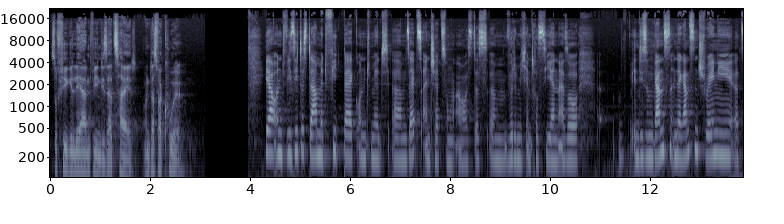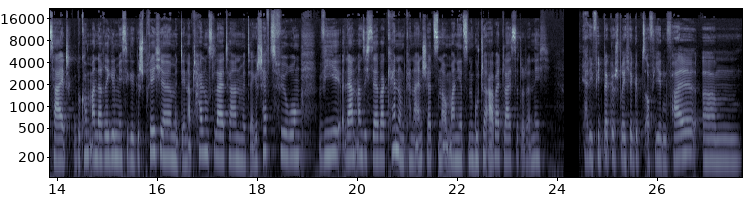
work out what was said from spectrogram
so viel gelernt wie in dieser Zeit und das war cool. Ja, und wie sieht es da mit Feedback und mit ähm, Selbsteinschätzung aus? Das ähm, würde mich interessieren. Also äh, in diesem ganzen, in der ganzen Trainee-Zeit bekommt man da regelmäßige Gespräche mit den Abteilungsleitern, mit der Geschäftsführung. Wie lernt man sich selber kennen und kann einschätzen, ob man jetzt eine gute Arbeit leistet oder nicht? Ja, die Feedbackgespräche gibt es auf jeden Fall. Ähm,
